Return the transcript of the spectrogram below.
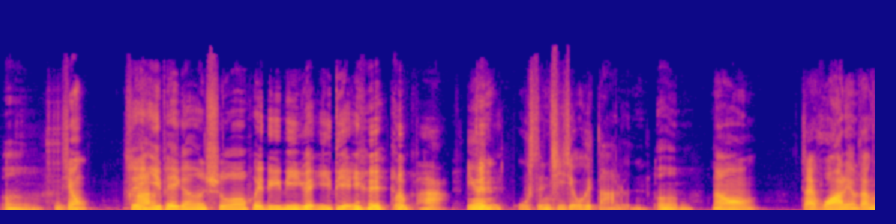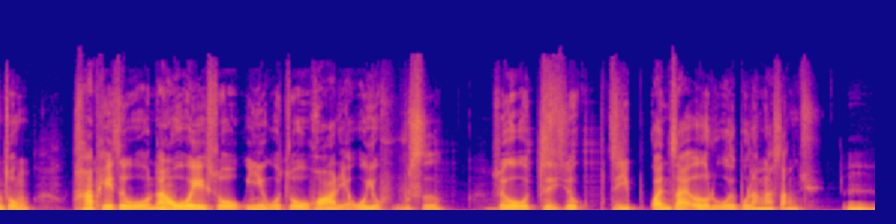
嗯，像所以怡佩刚刚说会离你远一点，因为会怕，因为我生气就会打人，嗯，然后在化疗当中。他陪着我，然后我会说，因为我做化疗，我有辐射，所以我自己就自己关在二楼，我也不让他上去。嗯，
